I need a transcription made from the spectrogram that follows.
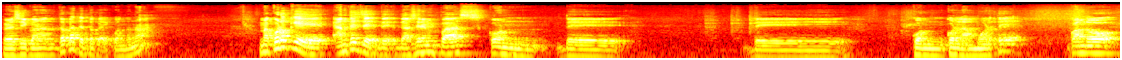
Pero sí, cuando te toca, te toca. Y cuando no. Me acuerdo que antes de, de- de hacer en paz con. de. de. Con, con la muerte. Cuando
